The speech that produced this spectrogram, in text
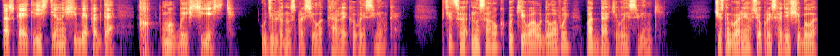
таскает листья на себе, когда мог бы их съесть?» — удивленно спросила карликовая свинка. Птица-носорог покивала головой, поддакивая свинки. Честно говоря, все происходящее было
